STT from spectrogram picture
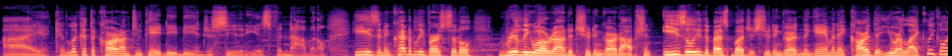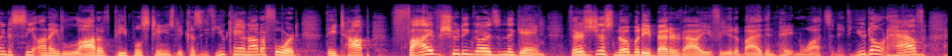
I can look at the card on 2KDB and just see that he is phenomenal. He is an incredibly versatile, really well-rounded shooting guard option, easily the best budget shooting guard in the game, and a card that you are likely going to see on a lot of people's teams because if you cannot afford the top five shooting guards in the game, there's just nobody better value for you to buy than Peyton Watson. If you don't have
